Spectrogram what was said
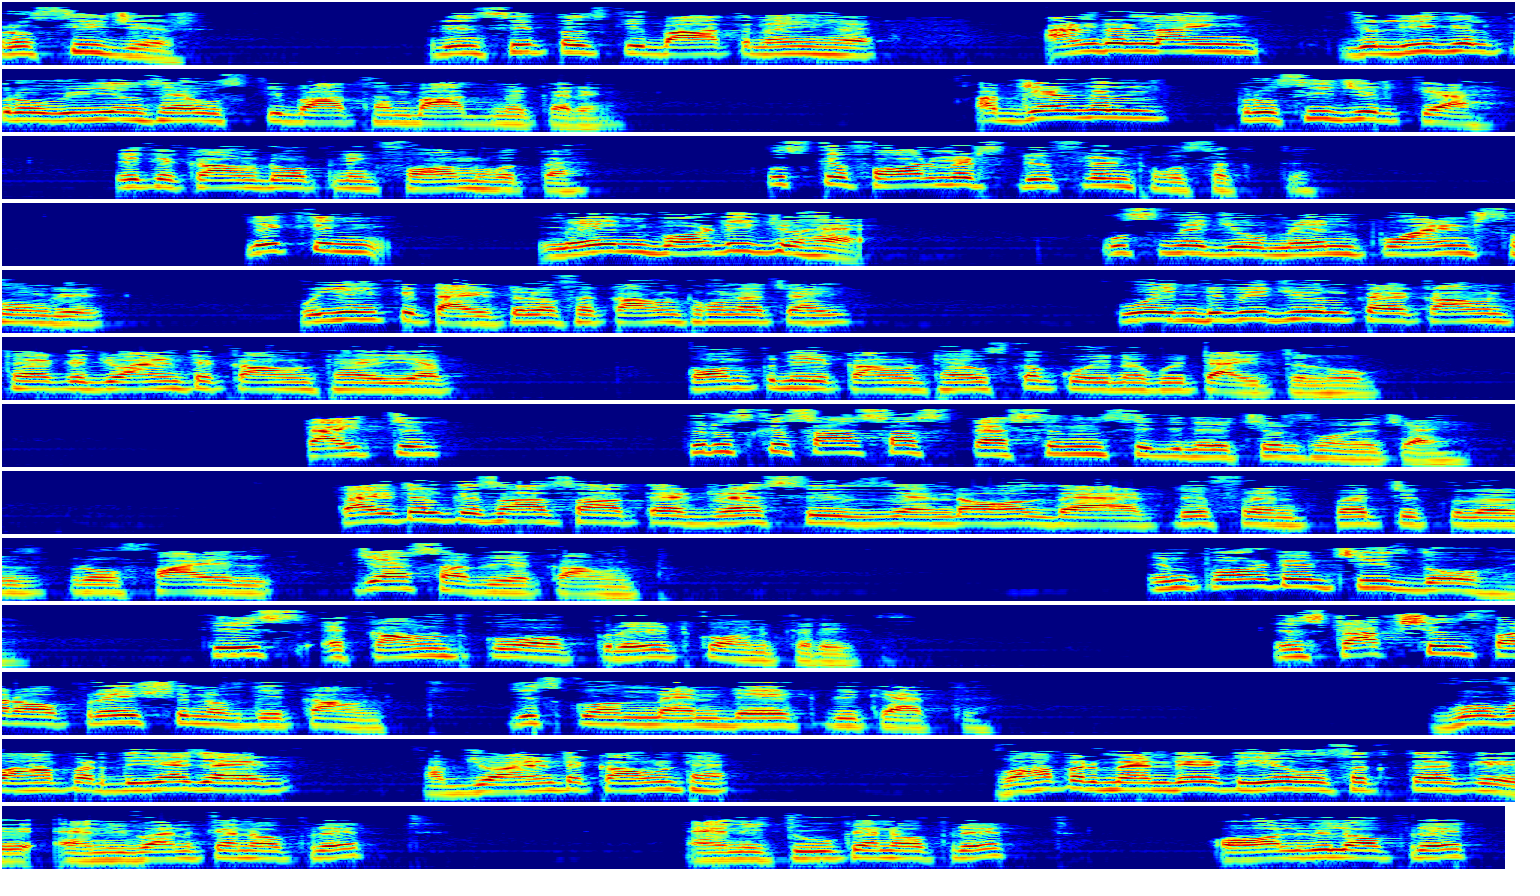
پروسیجر پرنسپل کی بات نہیں ہے۔ انڈر لائن جو لیگل پروویژ ہے، اس کی بات ہم بعد میں کریں۔ اب جرنل پروسیجر کیا ہے؟ ایک اکاؤنٹ اوپننگ فارم ہوتا ہے۔ اس کے فارمیٹس ڈفرینٹ ہو سکتے لیکن مین باڈی جو ہے اس میں جو مین پوائنٹس ہوں گے، وہ یہ ہے کہ ٹائٹل آف اکاؤنٹ ہونا چاہیے۔ وہ انڈیویجل کا اکاؤنٹ ہے کہ جوائنٹ اکاؤنٹ ہے یا کمپنی اکاؤنٹ ہے، اس کا کوئی نہ کوئی ٹائٹل ہو۔ ٹائٹل پھر اس کے ساتھ ساتھ اسپیسیمن سگنیچر ہونے چاہیے۔ ٹائٹل کے ساتھ ساتھ address and all that different particular profile جیسا بھی اکاؤنٹ امپورٹینٹ چیز دو ہے کہ اس اکاؤنٹ کو آپریٹ کون کرے گا۔ Instruction for operation of the account جس کو ہم مینڈیٹ بھی کہتے ہیں۔ وہ وہاں پر دیا جائے گا۔ اب جوائنٹ اکاؤنٹ ہے۔ وہاں پر مینڈیٹ یہ ہو سکتا ہے کہ any one can operate any two can operate all will operate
